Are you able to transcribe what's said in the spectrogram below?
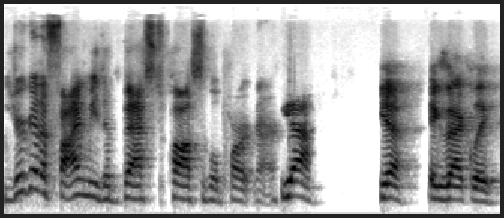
you're going to find me the best possible partner. Yeah. Yeah, exactly.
